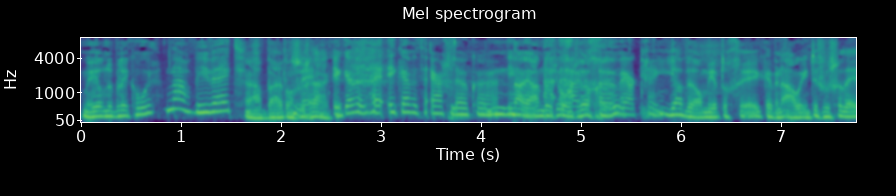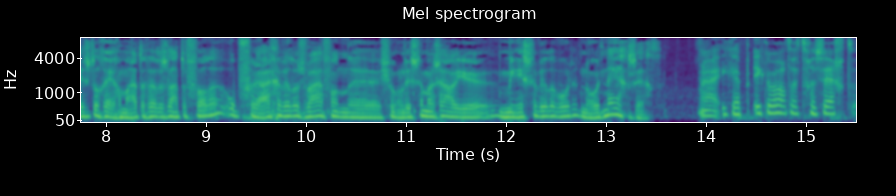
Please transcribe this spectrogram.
Meer om de blik hoor? Nou, wie weet. Ja, buitenlandse nee, zaken. Ik heb, het, ik heb het erg leuk uh, in nou ja, omdat je ooit wel werkkring. Jawel, maar je hebt toch, ik heb in oude interviews gelezen, toch regelmatig wel eens laten vallen. Op vragen weliswaar van uh, journalisten. Maar zou je minister willen worden? Nooit nee gezegd. Ja, ik, heb, ik heb altijd gezegd,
